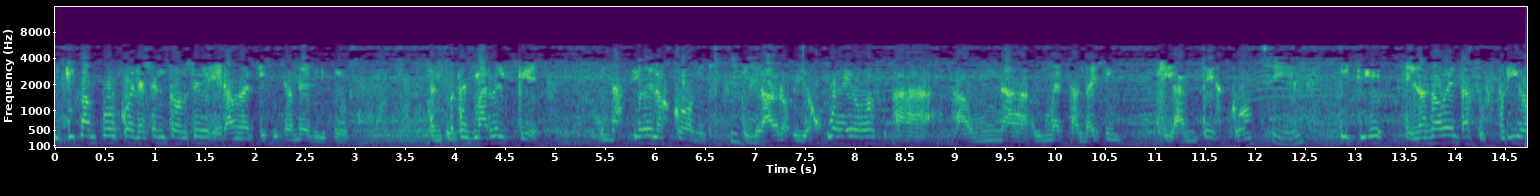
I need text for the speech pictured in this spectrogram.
Y que tampoco en ese entonces era una adquisición de Disney. Entonces Marvel que nació de los cómics, que Ujú. llegaba a los videojuegos, a, a una, un merchandising gigantesco, Sí. y que en los 90 sufrió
